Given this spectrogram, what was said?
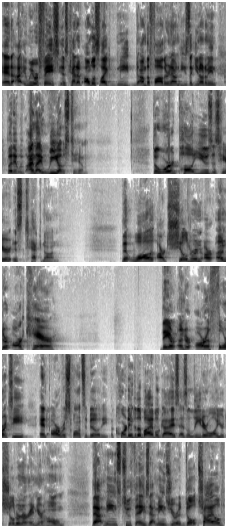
and I, we were faced, it was kind of almost like me, I'm the father now, and he's like, you know what I mean? But it, I'm a huios to him. The word Paul uses here is teknon. That while our children are under our care, they are under our authority and our responsibility. According to the Bible, guys, as a leader, while your children are in your home, that means two things. That means your adult child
